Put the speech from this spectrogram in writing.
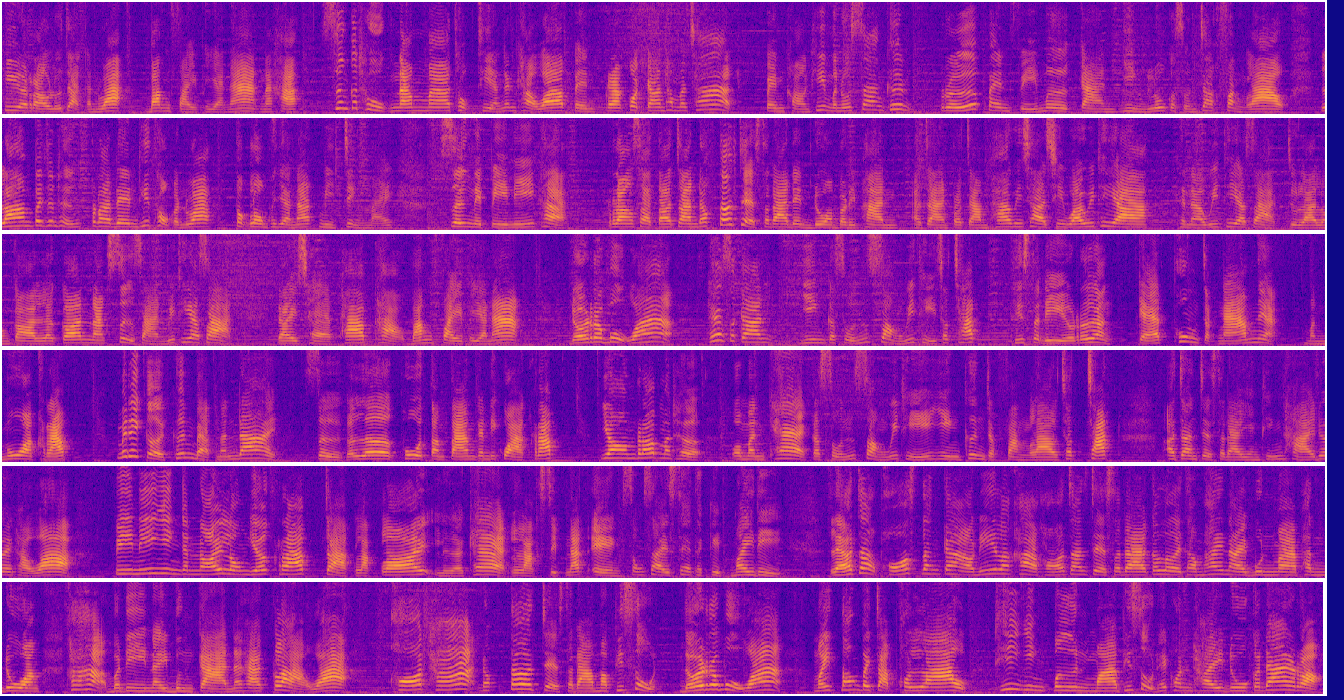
ที่เรารู้จักกันว่าบังไฟพญานาคนะคะ ซึ่งก็ถูกนำมาถกเถียงกันค่ะว่าเป็นปรากฏการณ์ธรรมชาติ เป็นของที่มนุษย์สร้างขึ้น หรือเป็นฝีมือการยิงลูกกระสุนจากฝั่งลาว ลามไปจนถึงประเด็นที่ถกกันว่าตกลงพญานาคมีจริงไหม ซึ่งในปีนี้ค่ะ รองศาสตราจารย์ ดร เจษดาเด่นดวงบริพันธ์ อาจารย์ประจำภาควิชาชีววิทยา คณะวิทยาศาสตร์ จุฬาลงกรณ์และก็นักสื่อสารวิทยาศาสตร์ ได้แชร์ภาพข่าวบั้งไฟพญานาค โดยระบุว่า เทศกาลยิงกระสุนส่องวิถีชัดๆ ทฤษฎีเรื่องแก๊สพุ่งจากน้ำเนี่ยมันมั่วครับ ไม่ได้เกิดขึ้นแบบนั้นได้ สื่อก็เลิกพูดตามๆกันดีกว่าครับ ยอมรับมาเถอะ ว่ามันแค่กระสุนสองวิถียิงขึ้นจากฝั่งลาวชัดๆ อาจารย์เจษดายังทิ้งท้ายด้วยค่ะว่า ปีนี้ยิงกันน้อยลงเยอะครับ จากหลักร้อย เหลือแค่หลักสิบนัดเอง สงสัยเศรษฐกิจไม่ดี แล้วจากโพสต์ดังกล่าวนี้ล่ะค่ะ ของอาจารย์เจษดาก็เลยทำให้นายบุญมาพันดวงขหบดีในบึงการนะคะ กล่าวว่าขอท้าดรเจษดามาพิสูจน์ โดยระบุว่าไม่ต้องไปจับคนลาว ที่ยิงปืนมาพิสูจน์ให้คนไทยดูก็ได้หรอก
